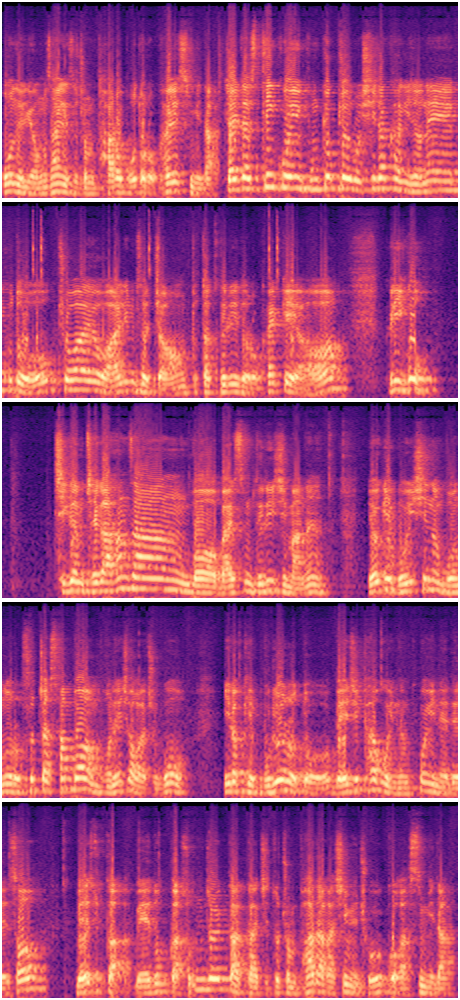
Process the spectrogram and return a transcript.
오늘 영상에서 좀 다뤄보도록 하겠습니다. 자 일단 스팀 코인 본격적으로 시작하기 전에 구독, 좋아요, 알림 설정 부탁드리도록 할게요. 그리고 지금 제가 항상 뭐 말씀드리지만은 여기 보이시는 번호로 숫자 3번 보내셔가지고 이렇게 무료로 또 매집하고 있는 코인에 대해서 매수가, 매도가, 손절가까지도 좀 받아가시면 좋을 것 같습니다.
